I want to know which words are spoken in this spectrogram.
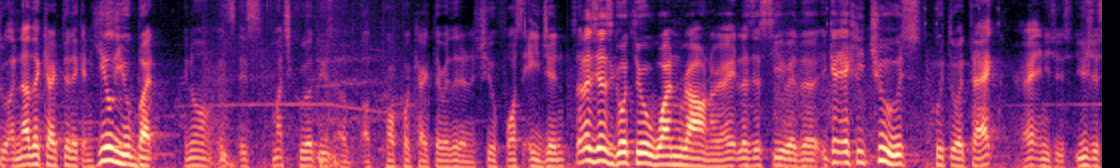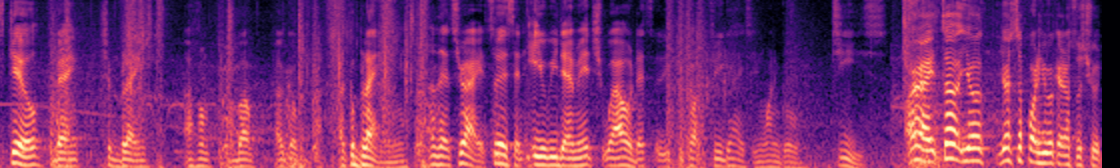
to another character that can heal you, but you know, it's, it's much cooler to use a, a, proper character rather than a shield force agent. So let's just go through one round, alright? Let's just see whether you can actually choose who to attack, right? And you just use your skill, bang, blank. Afam, abam, go, go blank. Oh, that's right. So it's an AoE damage. Wow, that's you got three guys in one go. Jeez. Alright, so your your support hero can also shoot,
